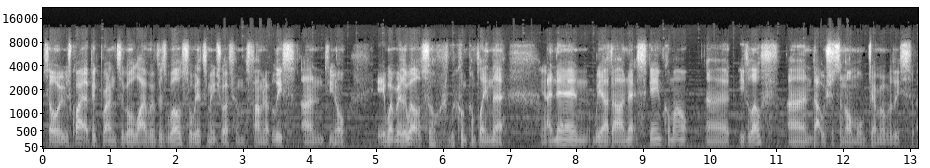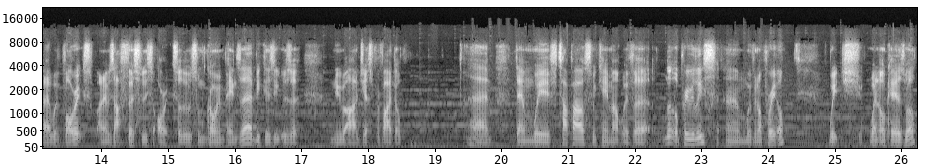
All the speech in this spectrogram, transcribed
So it was quite a big brand to go live with as well. So we had to make sure everything was fine at release, and you know, it went really well. So we couldn't complain there. Yeah. And then we had our next game come out uh, Evil Elf, and that was just a normal general release uh, with Oryx, and it was our first release of Oryx, so there was some growing pains there because it was a new RGS provider. Um, then with Tap House, we came out with a little pre-release um, with an operator, which went okay as well.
